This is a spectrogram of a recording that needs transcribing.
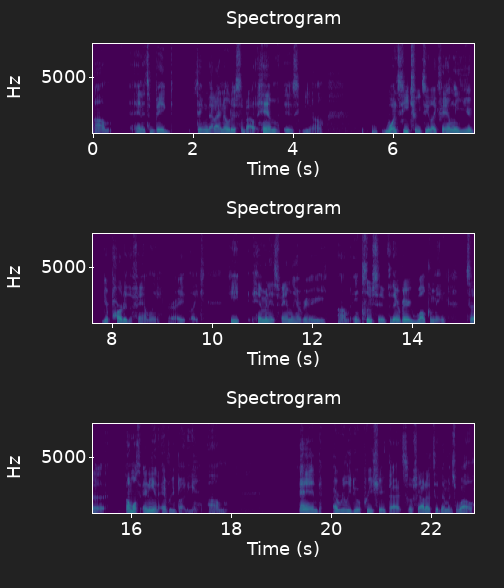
um, and it's a big thing that I notice about him is you know once he treats you like family, you you're part of the family, right? Like he him and his family are very um, inclusive. They're very welcoming to almost any and everybody. Um, and I really do appreciate that. So shout out to them as well.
